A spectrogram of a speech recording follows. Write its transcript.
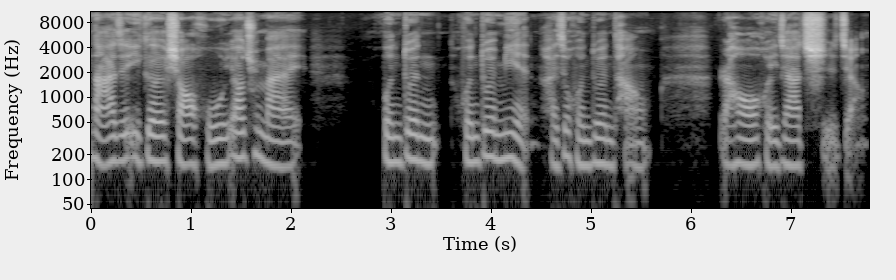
拿着一个小壶要去买馄饨馄饨面还是馄饨汤，然后回家吃这样，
